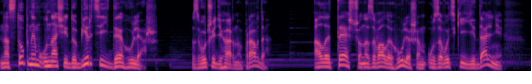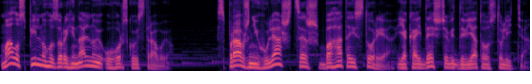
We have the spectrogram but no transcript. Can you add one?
Наступним у нашій добірці йде гуляш. Звучить гарно, правда? Але те, що називали гуляшем у заводській їдальні, мало спільного з оригінальною угорською стравою. Справжній гуляш це ж багата історія, яка йде ще від 9 століття.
